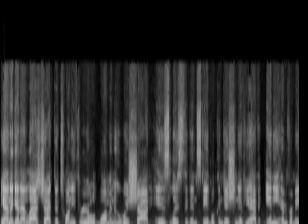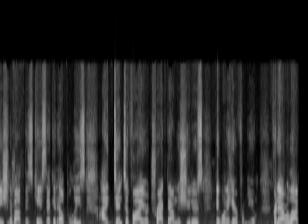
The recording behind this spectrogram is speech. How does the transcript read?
Yeah, and again, at last check, the 23 year old woman who was shot is listed in stable condition. If you have any information about this case that could help police identify or track down the shooters, they want to hear from you. For now, we're live.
